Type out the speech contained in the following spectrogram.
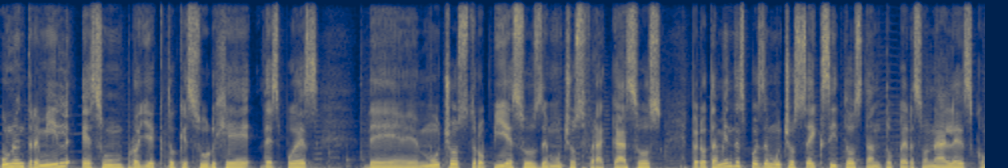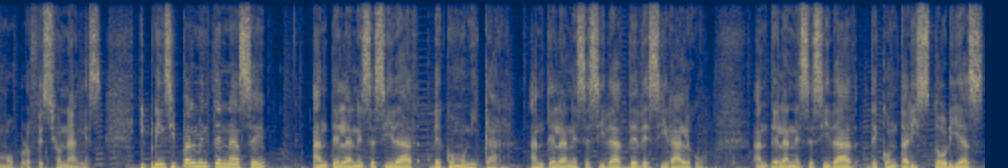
Uno entre mil es un proyecto que surge después de muchos tropiezos, de muchos fracasos, pero también después de muchos éxitos, tanto personales como profesionales. Y principalmente nace ante la necesidad de comunicar, ante la necesidad de decir algo, ante la necesidad de contar historias,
